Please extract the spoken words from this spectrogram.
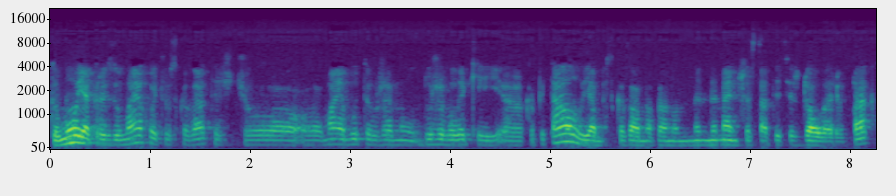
Тому як резюме хочу сказати, що має бути вже ну дуже великий е, капітал. Я би сказав, напевно, не менше 100 тисяч доларів, так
